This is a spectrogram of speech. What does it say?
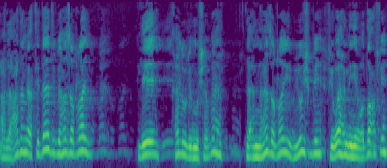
على عدم اعتدادي بهذا الريب. ليه؟ قالوا للمشابهة لأن هذا الريب يشبه في وهنه وضعفه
